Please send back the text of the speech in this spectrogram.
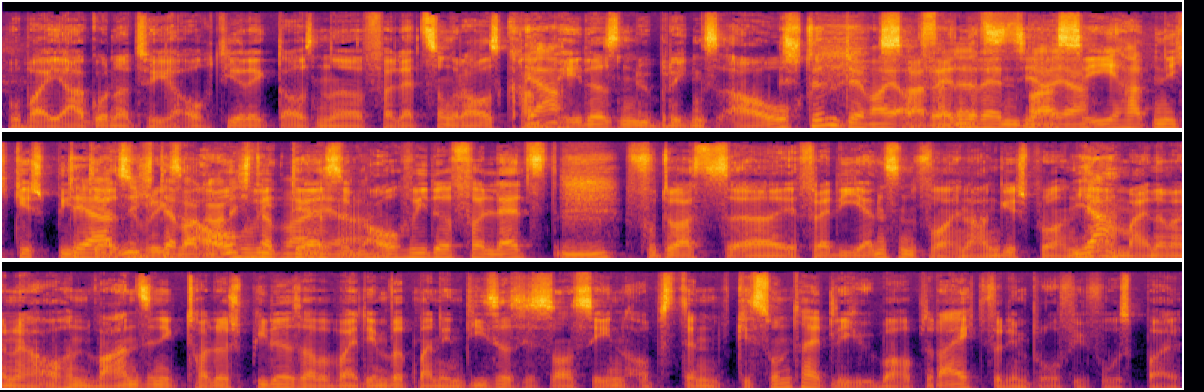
Wobei Jago natürlich auch direkt aus einer Verletzung rauskam. Ja. Pedersen übrigens auch. Stimmt, der war ja auch verletzt, ja, ja. hat nicht gespielt, Der der, ist nicht, der übrigens gar auch, dabei, der ist ja. Mhm. auch wieder verletzt. Du hast äh, Freddy Jensen vorhin angesprochen, Ja. der meiner Meinung nach auch ein wahnsinnig toller Spieler ist, aber bei dem wird man in dieser Saison sehen, ob es denn gesundheitlich überhaupt reicht für den Profifußball.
